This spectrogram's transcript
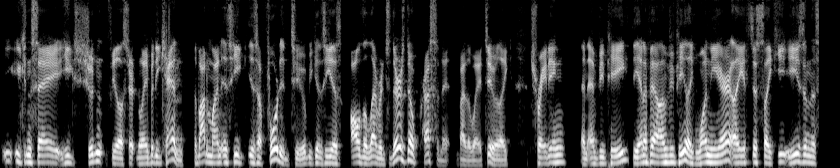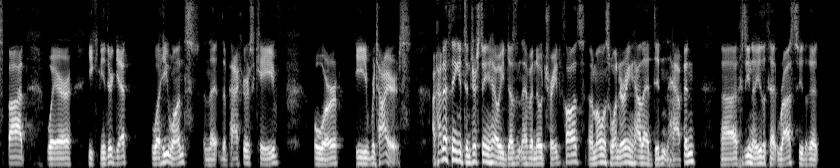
you can say he shouldn't feel a certain way, but he can. The bottom line is he is afforded to because he has all the leverage. There's no precedent, by the way, too. Like trading an MVP, the NFL MVP, like one year, like it's just like he, he's in the spot where he can either get what he wants and the, the Packers cave, or he retires. I kind of think it's interesting how he doesn't have a no trade clause. I'm almost wondering how that didn't happen because uh, you know you look at Russ, you look at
